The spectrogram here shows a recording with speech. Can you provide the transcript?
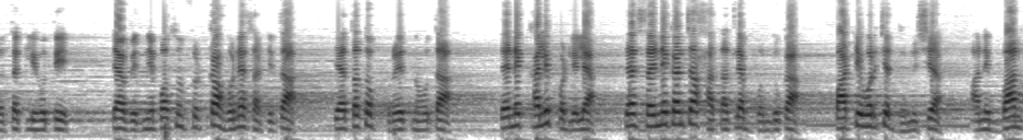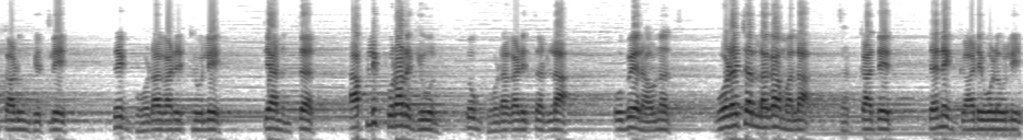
लचकली होती. त्या वेदनेपासून सुटका होण्यासाठीचा त्याचा तो प्रयत्न होता. त्याने खाली पडलेल्या त्या सैनिकांच्या हातातल्या बंदुका पाठीवरचे धनुष्य आणि बाण काढून घेतले. ते घोडागाडीत ठेवले. त्यानंतर आपली कुराड घेऊन तो घोडागाडी चढला. उभे राहूनच घोड्याच्या लगामाला झटका देत त्याने गाडी वळवली.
